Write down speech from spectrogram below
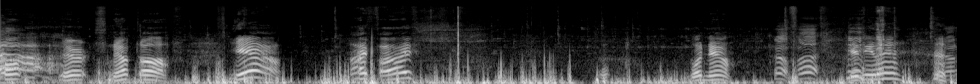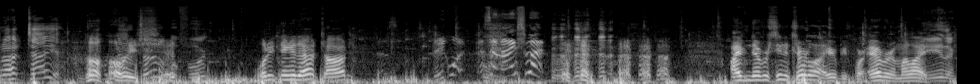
Oh, there, snapped off. Yeah. High five. What now? Oh fuck. Disneyland? I don't know what to tell you. Holy turtle shit. Before. What do you think of that, Todd? Big one. That's a nice one. I've never seen a turtle out here before, ever in my Me life. either.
